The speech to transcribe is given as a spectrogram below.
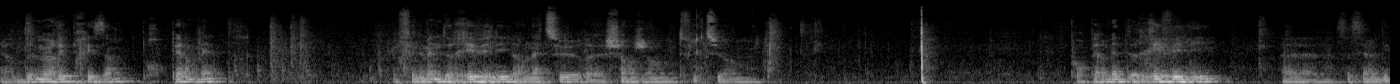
Alors, demeurer présent pour permettre le phénomène de révéler leur nature euh, changeante, fluctuante. Pour permettre de révéler, euh, ça c'est un des,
